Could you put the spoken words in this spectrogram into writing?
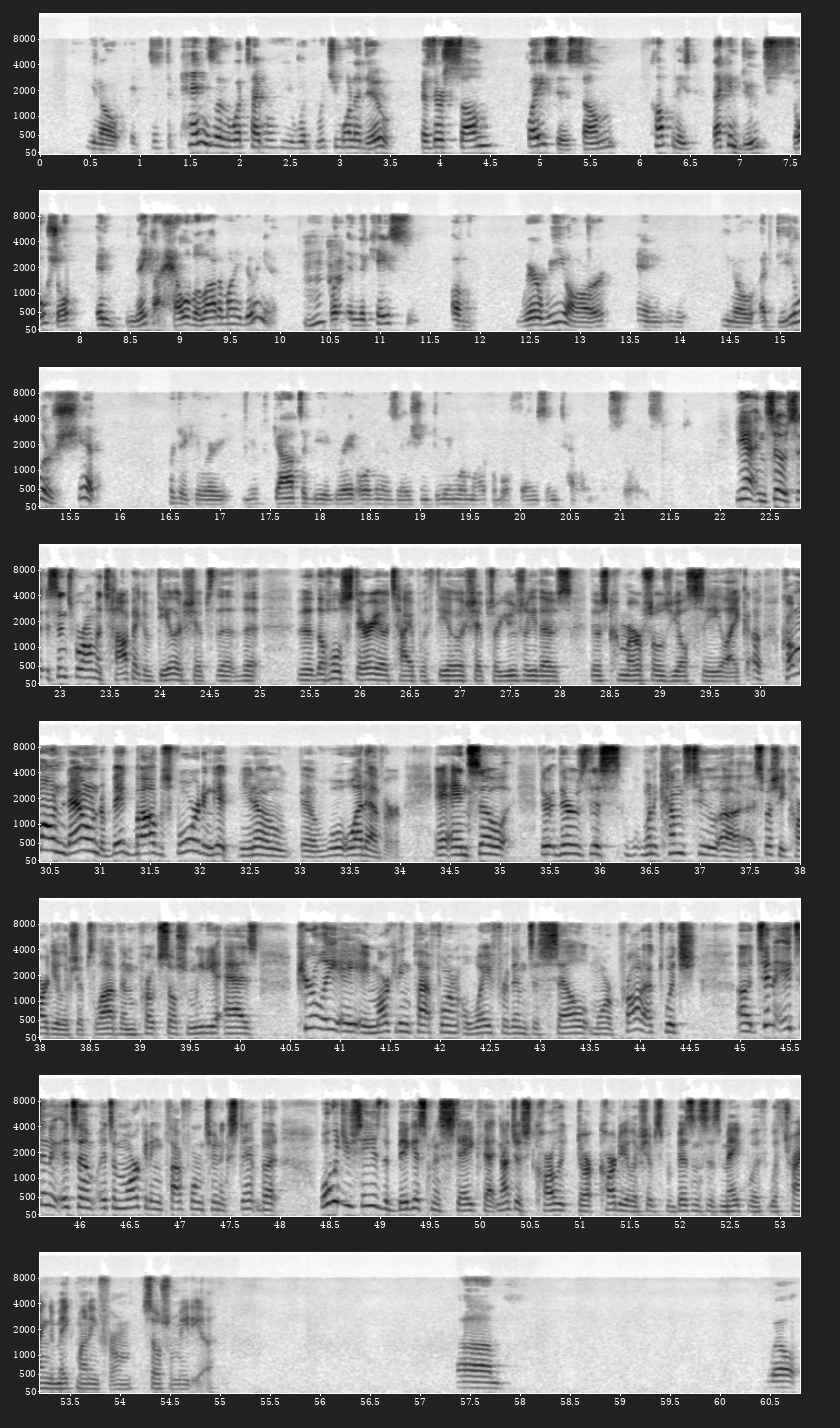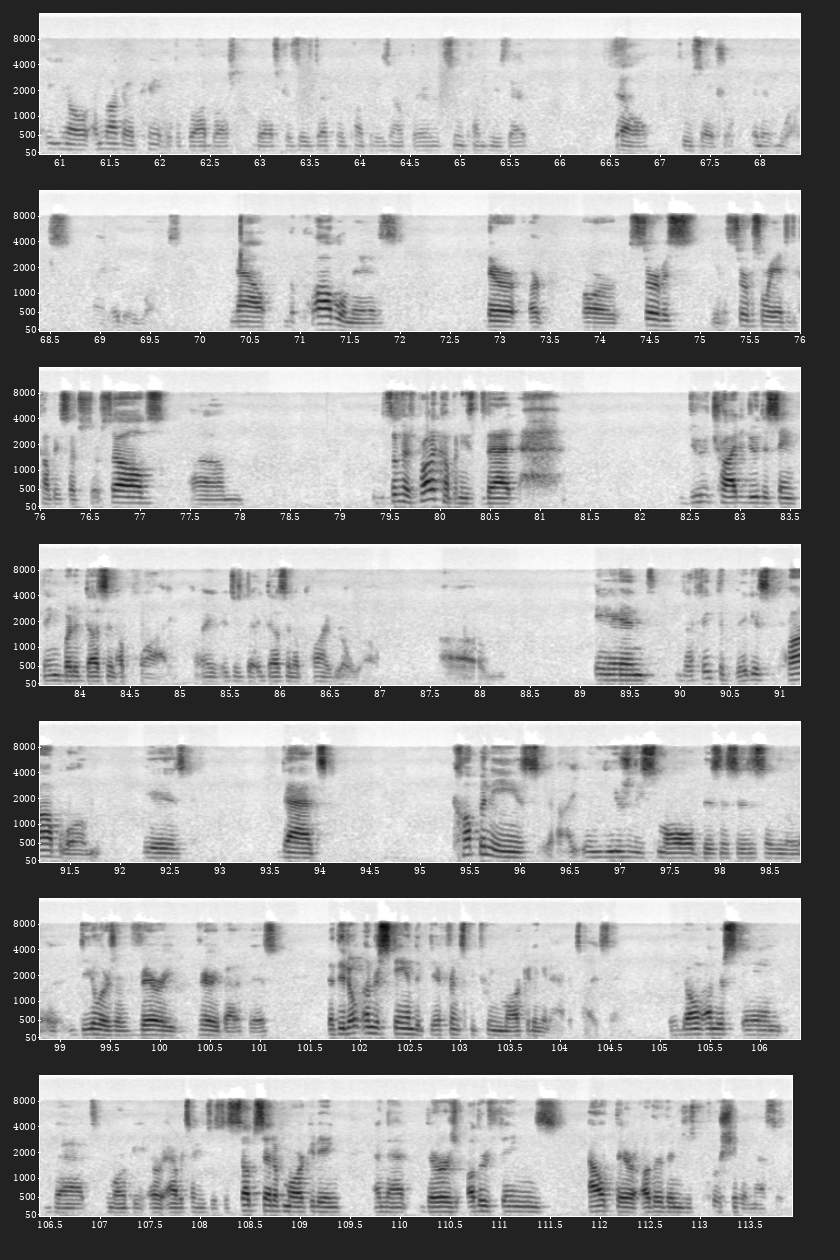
you know, it just depends on what type of you what, what you want to do. Because there's some places, some companies that can do social and make a hell of a lot of money doing it. Mm-hmm. But in the case of where we are, and you know, a dealership, particularly, you've got to be a great organization doing remarkable things and telling those stories. Yeah, and so, so, since we're on the topic of dealerships, the, the, the the whole stereotype with dealerships are usually those those commercials you'll see like, oh, "Come on down to Big Bob's Ford and get you know uh, whatever." And, and, so there, there's this when it comes to uh, especially car dealerships, a lot of them approach social media as purely a, a marketing platform, a way for them to sell more product, which uh, it's an, it's a it's a marketing platform to an extent, but what would you say is the biggest mistake that not just car car dealerships but businesses make with with trying to make money from social media? Um. Well, you know, I'm not going to paint with a broad brush because there's definitely companies out there, and I've seen companies that sell through social, and it works. Right? It, it works. Now, the problem is there are are service, you know, service-oriented companies such as ourselves. Um, sometimes product companies that do try to do the same thing, but it doesn't apply. Right? It just it doesn't apply real well. Um, and I think the biggest problem is that companies, usually small businesses, and you know, dealers are very, very bad at this that they don't understand the difference between marketing and advertising. They don't understand that marketing or advertising is just a subset of marketing, and that there's other things out there other than just pushing a message,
